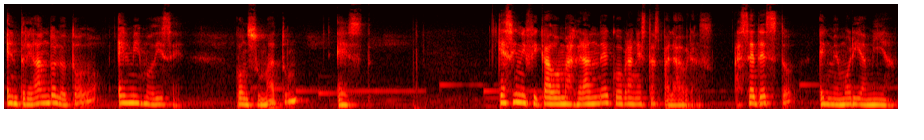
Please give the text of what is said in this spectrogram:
entregándolo todo, Él mismo dice, consumatum est. ¿Qué significado más grande cobran estas palabras? Haced esto en memoria mía.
